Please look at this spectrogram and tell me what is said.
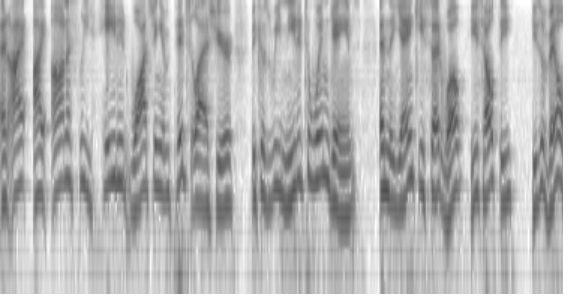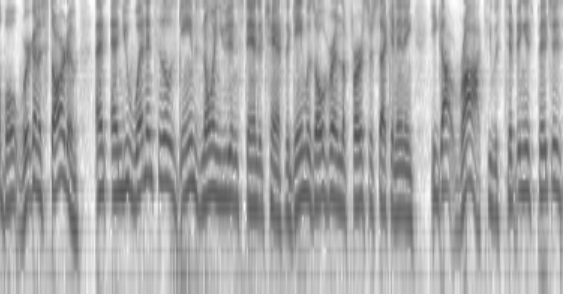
And I, I honestly hated watching him pitch last year because we needed to win games. And the Yankees said, well, he's healthy. He's available. We're going to start him. And and you went into those games knowing you didn't stand a chance. The game was over in the first or second inning. He got rocked. He was tipping his pitches.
